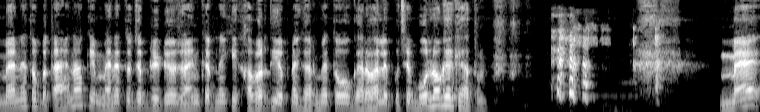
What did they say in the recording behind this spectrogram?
मैंने तो बताया ना कि मैंने तो जब रेडियो ज्वाइन करने की खबर दी अपने घर में तो घर वाले पूछे बोलोगे क्या तुम? मैं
